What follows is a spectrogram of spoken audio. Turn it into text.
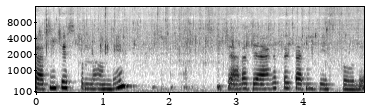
టర్న్ చేసుకుందామండి. చాలా జాగ్రత్తగా టర్న్ చేసుకోవాలి.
